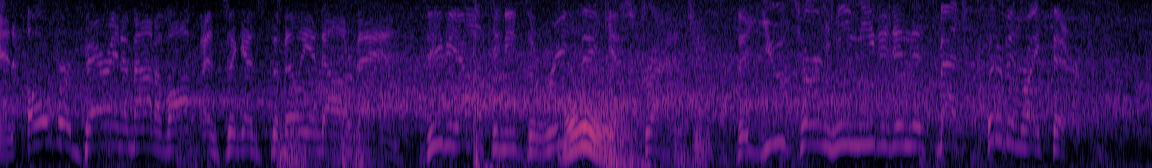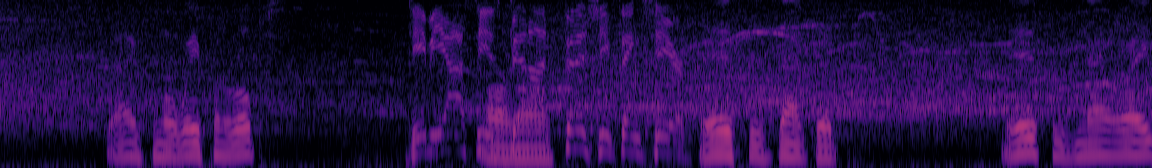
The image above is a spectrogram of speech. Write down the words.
An overbearing amount of offense against the Million Dollar Man. DiBiase needs to rethink Oh. his strategy. The U-turn he needed in this match could have been right there. Drags him away from the ropes. DiBiase has Oh, been no. on finishing things here. This is not good. This is not right.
